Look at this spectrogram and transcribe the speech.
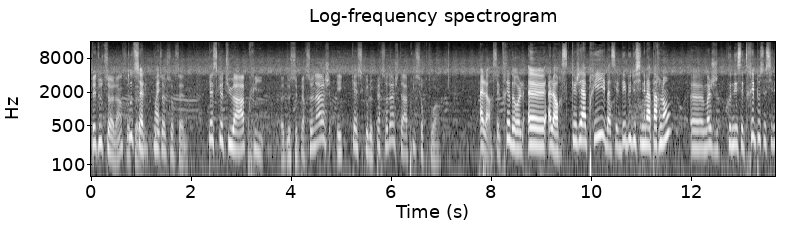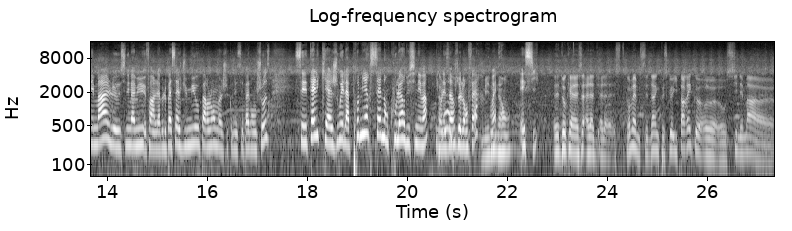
T'es toute seule, hein sur Toute scène. seule, Toute ouais. seule sur scène. Qu'est-ce que tu as appris euh, de ce personnage et qu'est-ce que le personnage t'a appris sur toi? Alors, c'est très drôle. Euh, alors, ce que j'ai appris, bah, c'est le début du cinéma parlant. Euh, moi, je connaissais très peu ce cinéma. Le, cinéma mu- enfin, la- le passage du muet au parlant, moi, je connaissais pas grand-chose. C'est elle qui a joué la première scène en couleur du cinéma dans Ah Les bon Arches de l'Enfer. Mais Ouais. non Et si. Et donc, elle a- elle a- elle a- c'est- quand même, c'est dingue parce qu'il paraît qu'au cinéma euh,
